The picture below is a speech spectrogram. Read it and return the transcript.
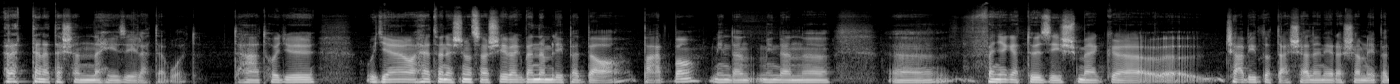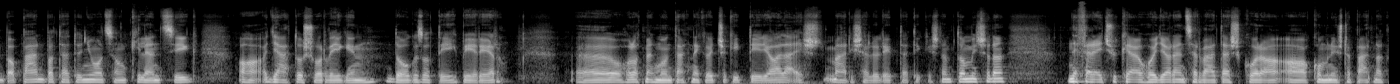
rettenetesen nehéz élete volt. Tehát, hogy ő ugye a 70-es, 80-as években nem lépett be a pártba, minden, minden fenyegetőzés, meg csábítgatás ellenére sem lépett be a pártba, tehát ő 89-ig a gyártósor végén dolgozott égbérér, holott megmondták neki, hogy csak itt írja alá, és már is előléptetik, és nem tudom micsoda. Ne felejtsük el, hogy a rendszerváltáskor a, a kommunista pártnak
